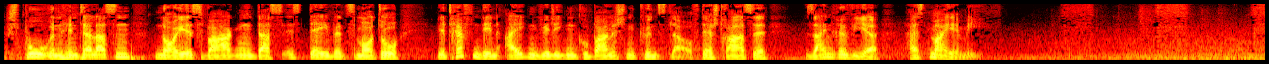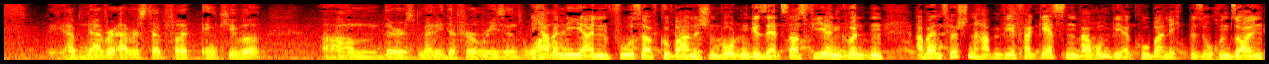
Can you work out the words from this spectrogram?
Spuren hinterlassen, Neues wagen, das ist Davids Motto. Wir treffen den eigenwilligen kubanischen Künstler auf der Straße. Sein Revier heißt Miami. I've never ever stepped foot in Cuba. Ich habe nie einen Fuß auf kubanischen Boden gesetzt, aus vielen Gründen. Aber inzwischen haben wir vergessen, warum wir Kuba nicht besuchen sollen.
